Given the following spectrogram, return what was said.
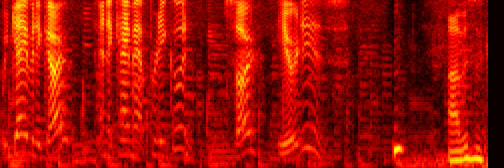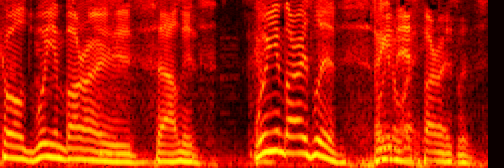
We gave it a go, and it came out pretty good. So, here it is. Uh, this is called William Burroughs uh, Lives. William Burroughs Lives. Take it William away. S. Burroughs Lives.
